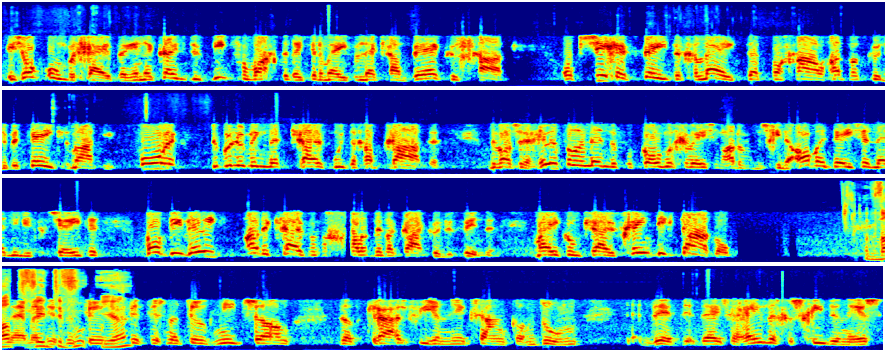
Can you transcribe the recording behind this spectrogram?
Is ook onbegrijpelijk. En dan kan je natuurlijk niet verwachten dat je hem even lekker aan het werk kunt gaan. Op zich heeft Peter gelijk dat Van Gaal had wat kunnen betekenen. Maar had hij voor de benoeming met Cruijff moeten gaan praten. Er was er heel veel ellende voorkomen geweest en hadden we misschien al met deze ellende niet gezeten. Want wie weet hadden Cruijff en Van Gaal het met elkaar kunnen vinden. Maar je kon Cruijff geen dictaat op. Wat Nee, vindt het u is, Ja? het is natuurlijk niet zo dat Cruijff hier niks aan kan doen. De- de- deze hele geschiedenis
